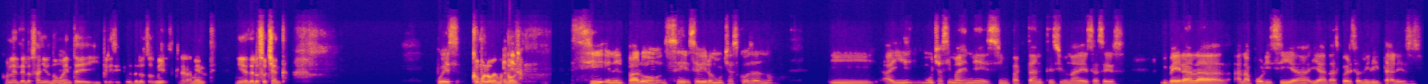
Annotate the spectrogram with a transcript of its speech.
con el de los años 90 y principios de los 2000, claramente, ni desde los 80. Pues, ¿cómo lo vemos ahora? sí, en el paro se, se vieron muchas cosas, ¿no? Y hay muchas imágenes impactantes y una de esas es ver a la, a la policía y a las fuerzas militares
